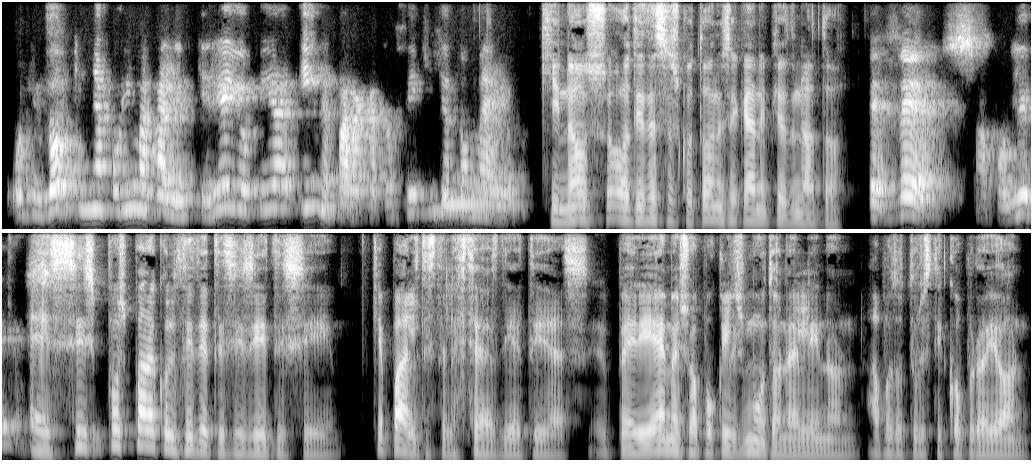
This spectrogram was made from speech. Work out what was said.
ότι δόθηκε μια πολύ μεγάλη ευκαιρία, η οποία είναι παρακαταθήκη για το μέλλον. Κοινώ, ό,τι δεν σε σκοτώνει, σε κάνει πιο δυνατό. Βεβαίως, απολύτως. Εσείς πώς παρακολουθείτε τη συζήτηση και πάλι της τελευταίας διετίας περί έμεσου αποκλεισμού των Ελλήνων από το τουριστικό προϊόν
